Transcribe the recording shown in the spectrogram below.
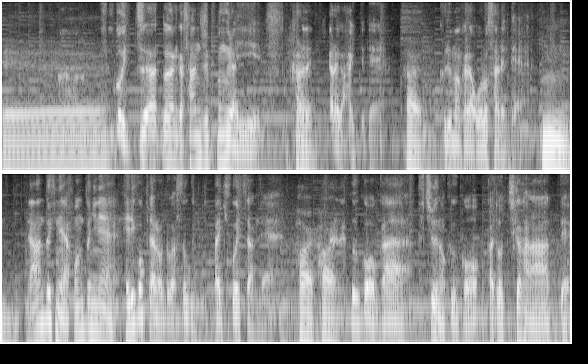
へすごいずーっとなんか30分ぐらい体に力が入っててえはい。車から降ろされて。うん。であの時ね本当にねヘリコプターの音がすごくいっぱい聞こえてたんではいはい。空港か府中の空港かどっちかかなって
